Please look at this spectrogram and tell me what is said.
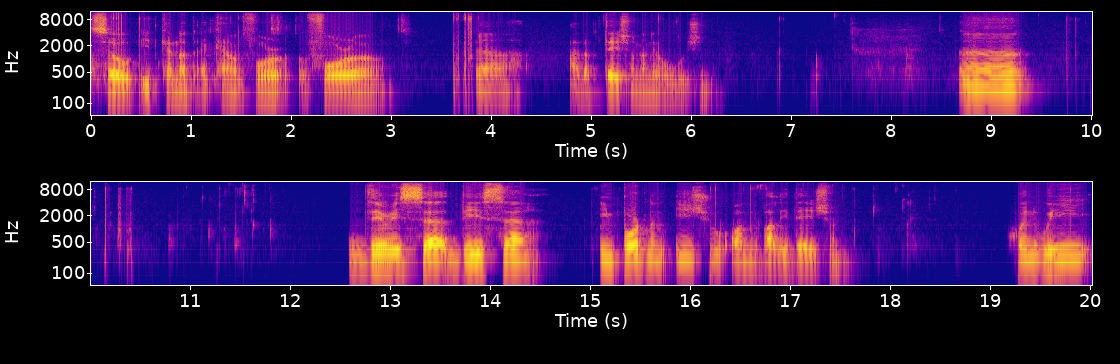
So it cannot account for for uh, uh, adaptation and evolution. Uh, there is uh, this important issue on validation. When we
